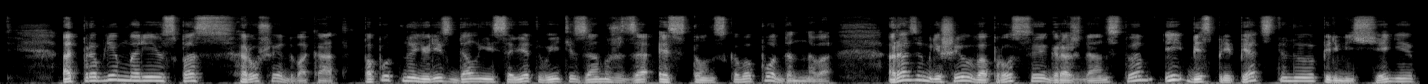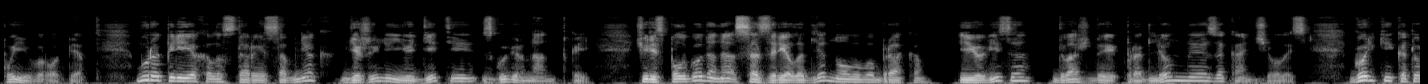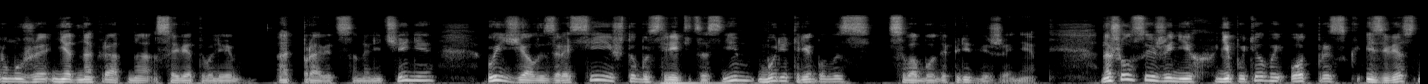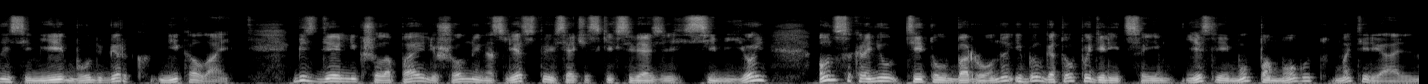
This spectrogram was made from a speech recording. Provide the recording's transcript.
От проблем Марию спас хороший адвокат. Попутно юрист дал ей совет выйти замуж за эстонского подданного, разом решив вопросы гражданства и беспрепятственного перемещения по Европе. Мура переехала в старый особняк, где жили ее дети с гувернанткой. Через полгода она созрела для нового брака. Ее виза дважды продленная, заканчивалась. Горький, которому уже неоднократно советовали отправиться на лечение, уезжал из России, чтобы встретиться с ним, море требовалось свобода передвижения. Нашелся и жених, непутевый отпрыск известной семьи Будберг Николай. Бездельник, шалопай, лишенный наследства и всяческих связей с семьей, он сохранил титул барона и был готов поделиться им, если ему помогут материально.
